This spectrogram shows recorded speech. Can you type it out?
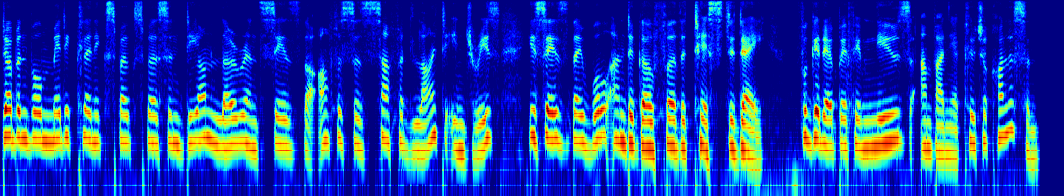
Durbanville Mediclinic spokesperson Dion Lawrence says the officers suffered light injuries. He says they will undergo further tests today. For Good Hope FM News, I'm Vanya Klucher-Collison.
